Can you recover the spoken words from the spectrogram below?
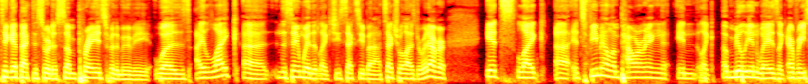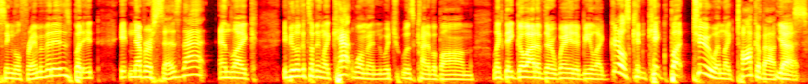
to get back to sort of some praise for the movie was I like uh, in the same way that like she's sexy but not sexualized or whatever. It's like uh, it's female empowering in like a million ways. Like every single frame of it is, but it it never says that. And like if you look at something like Catwoman, which was kind of a bomb, like they go out of their way to be like girls can kick butt too, and like talk about Yes.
